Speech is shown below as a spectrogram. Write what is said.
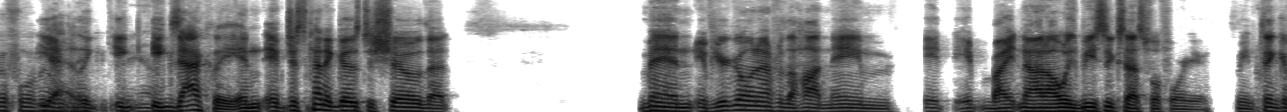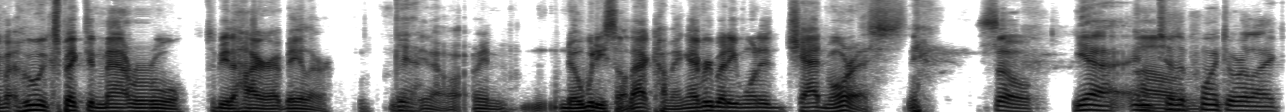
before. Billy yeah, Napier, like yeah. exactly, and it just kind of goes to show that man, if you're going after the hot name, it it might not always be successful for you. I mean, think about who expected Matt Rhule to be the hire at Baylor. Yeah. You know, I mean, nobody saw that coming. Everybody wanted Chad Morris. so yeah, and um, to the um, point where like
